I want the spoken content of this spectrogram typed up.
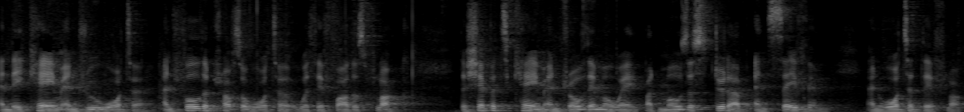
and they came and drew water, and filled the troughs of water with their father's flock. The shepherds came and drove them away, but Moses stood up and saved them, and watered their flock.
